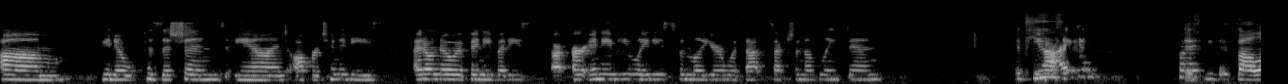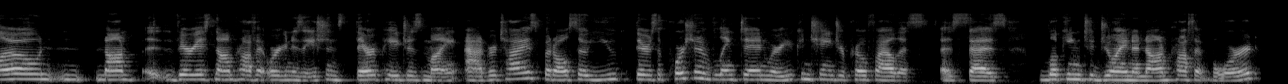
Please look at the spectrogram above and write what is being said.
um, you know, positions and opportunities. I don't know if anybody's, are, are any of you ladies familiar with that section of LinkedIn? if you Yeah, I can, If you follow non, uh, various nonprofit organizations, their pages might advertise, but also you, there's a portion of LinkedIn where you can change your profile that says, looking to join a nonprofit board.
